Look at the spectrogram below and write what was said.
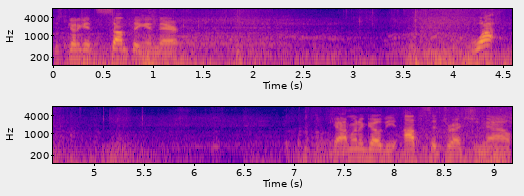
Just gonna get something in there. What? Okay, I'm gonna go the opposite direction now.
